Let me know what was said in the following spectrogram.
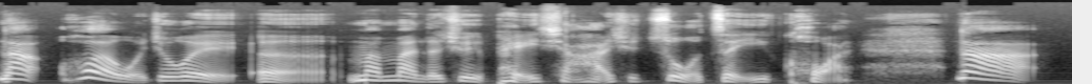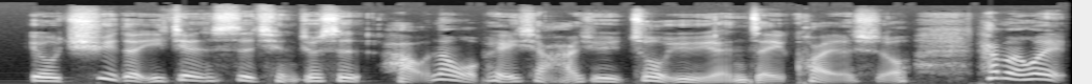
那后来我就会呃慢慢的去陪小孩去做这一块，那。有趣的一件事情就是，好，那我陪小孩去做语言这一块的时候，他们会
